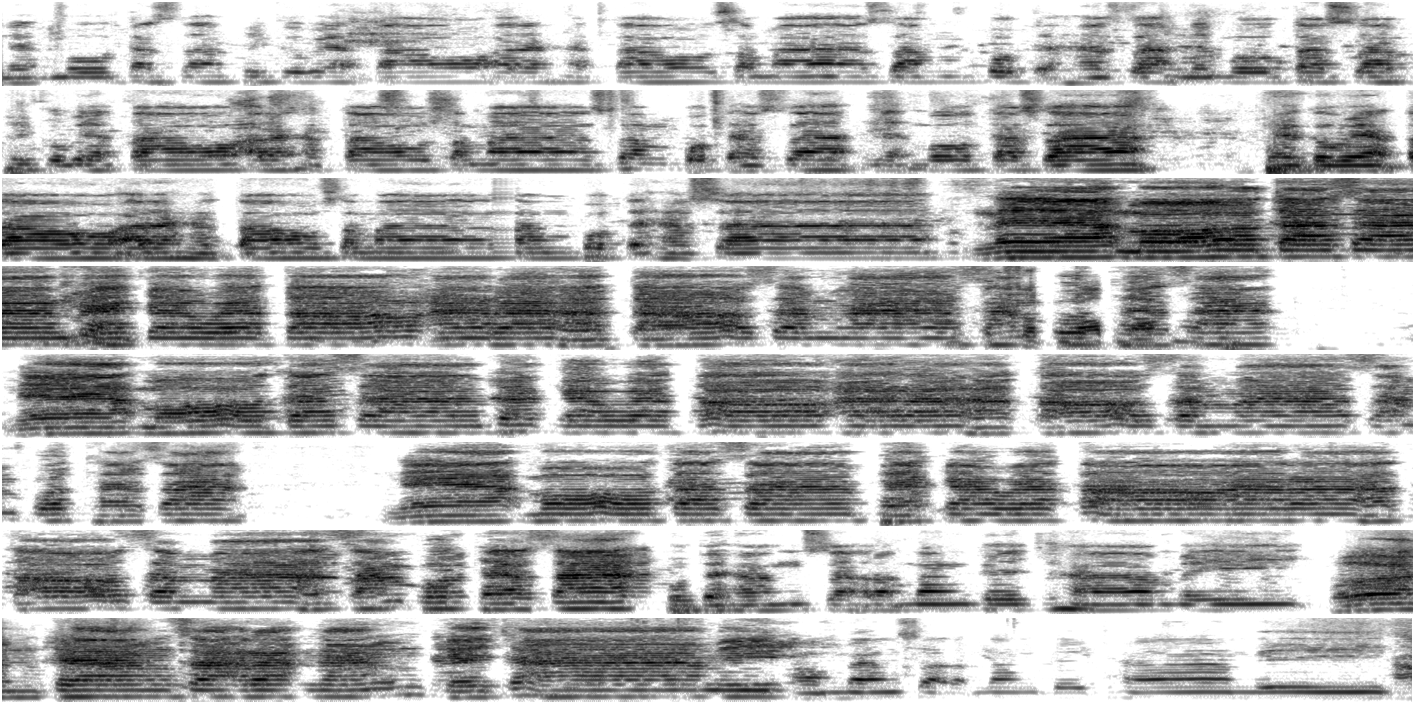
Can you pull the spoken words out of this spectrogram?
นะโมตัสสะภะคะวะโตอะระหะโตสัมมาสัมพุทธัสสะนะโมตัสสะภะคะวะโตอะระหะโตสัมมาสัมพุทธัสสะนะโมตัสสะภะคะวะโตอะระหะโตสัมมาสัมพุทธัสสะ นะโมตัสสะภะคะวะโตอะระหะโตสัมมาสัมพุทธัสสะ นะโมตัสสะภะคะวะโตอะระหะโตสัมมาสัมพุทธัสสะนะโมตัสสะภะคะวะโตอะระหะโตสัมมาสัมพุทธัสสะ ហង្សរណង្កេច្ឆាមិពុនតាំងសារណង្កេចាមិអមង្សរណង្កេច្ឆាមិ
